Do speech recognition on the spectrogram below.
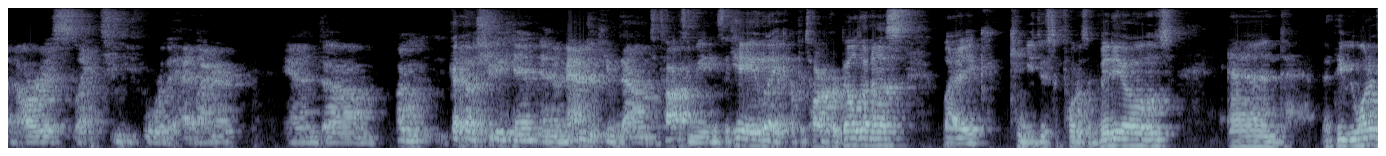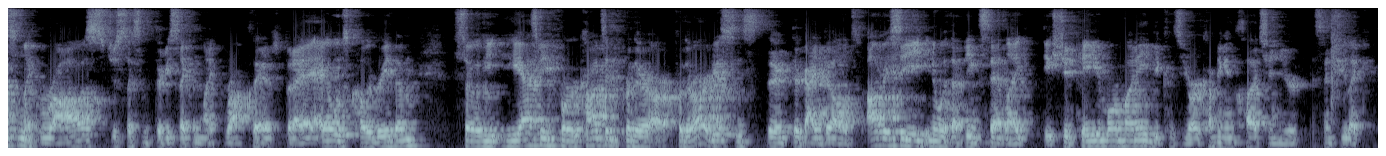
an artist like two before the headliner, and um, I got done shooting him, and a manager came down to talk to me, and he's like, "Hey, like our photographer bailed on us. Like, can you do some photos and videos?" And I think we wanted some like raws, just like some 30 second like raw clips, but I, I always color grade them. So he, he asked me for content for their for their artists since their, their guy builds. Obviously, you know, with that being said, like they should pay you more money because you are coming in clutch and you're essentially like,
